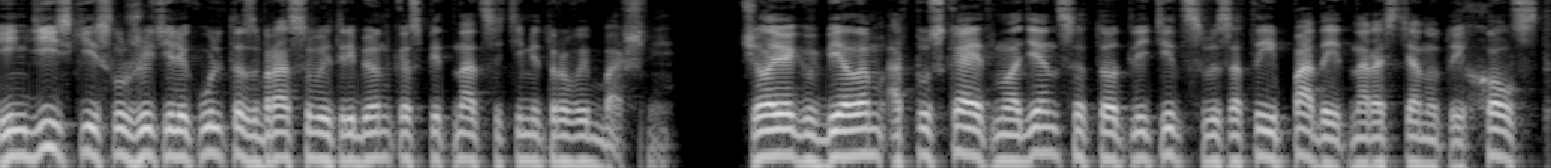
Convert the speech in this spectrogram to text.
Индийские служители культа сбрасывают ребенка с 15-метровой башни. Человек в белом отпускает младенца, тот летит с высоты и падает на растянутый холст,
